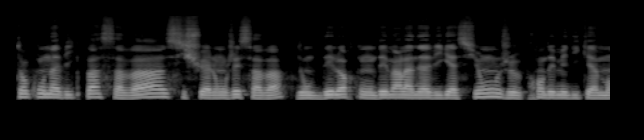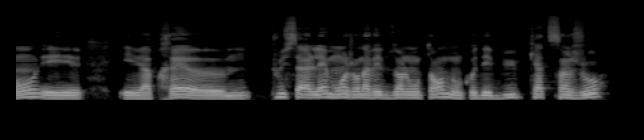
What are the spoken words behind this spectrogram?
Tant qu'on navigue pas, ça va. Si je suis allongé, ça va. Donc dès lors qu'on démarre la navigation, je prends des médicaments et et après euh, plus ça allait, moins j'en avais besoin longtemps. Donc au début 4-5 jours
